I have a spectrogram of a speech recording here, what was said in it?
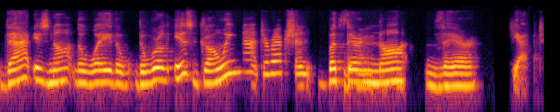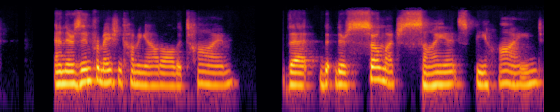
that is not the way the, the world is going that direction, but they're mm-hmm. not there yet. And there's information coming out all the time that th- there's so much science behind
